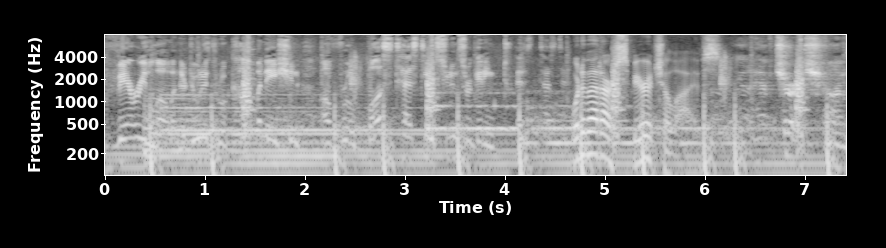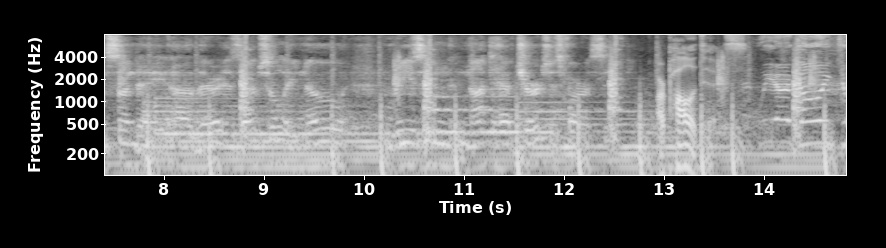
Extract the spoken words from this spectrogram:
very low, and they're doing it through a combination of robust testing. Students are getting t- tested. What about our spiritual lives? We're going to have church on Sunday. Uh, there is absolutely no reason not to have church as far as safety. Our politics, We are going to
